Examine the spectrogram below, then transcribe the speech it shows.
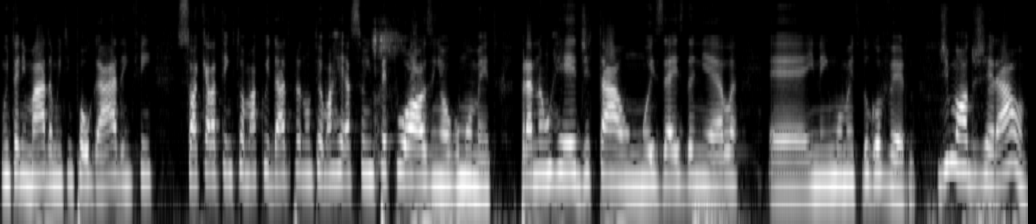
muito animada, muito empolgada, enfim, só que ela tem que tomar cuidado para não ter uma reação impetuosa em algum momento, para não reeditar um Moisés Daniela é, em nenhum momento do governo. De modo geral,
